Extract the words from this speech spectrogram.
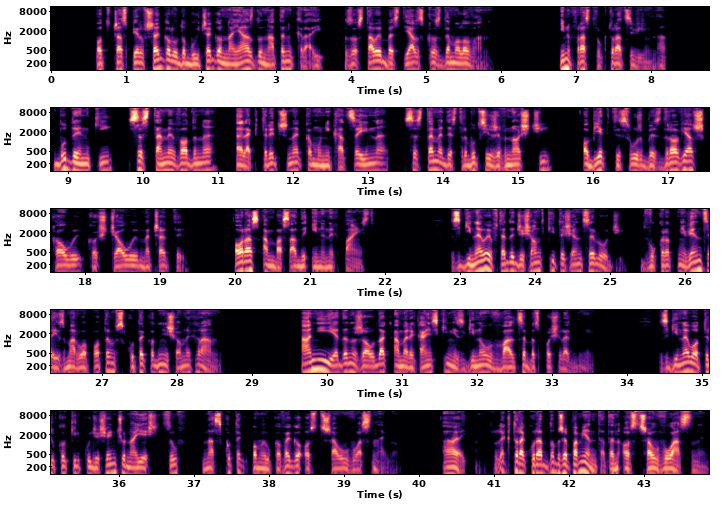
podczas pierwszego ludobójczego najazdu na ten kraj zostały bestialsko zdemolowane. Infrastruktura cywilna, budynki, systemy wodne, elektryczne, komunikacyjne, systemy dystrybucji żywności, obiekty służby zdrowia, szkoły, kościoły, meczety, oraz ambasady innych państw. Zginęły wtedy dziesiątki tysięcy ludzi, dwukrotnie więcej zmarło potem wskutek odniesionych ran. Ani jeden żołdak amerykański nie zginął w walce bezpośredniej. Zginęło tylko kilkudziesięciu najeźdźców na skutek pomyłkowego ostrzału własnego. A lektor akurat dobrze pamięta ten ostrzał własny.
